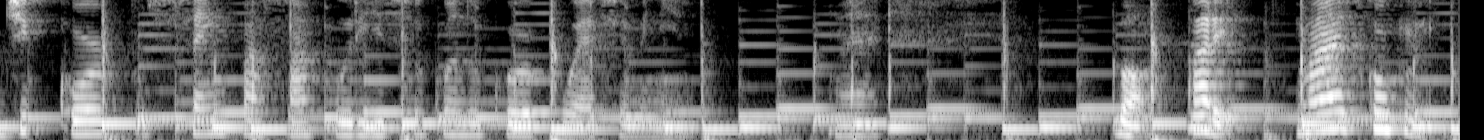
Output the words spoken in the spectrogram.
de corpo sem passar por isso quando o corpo é feminino, né? Bom, parei. Mas concluindo,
